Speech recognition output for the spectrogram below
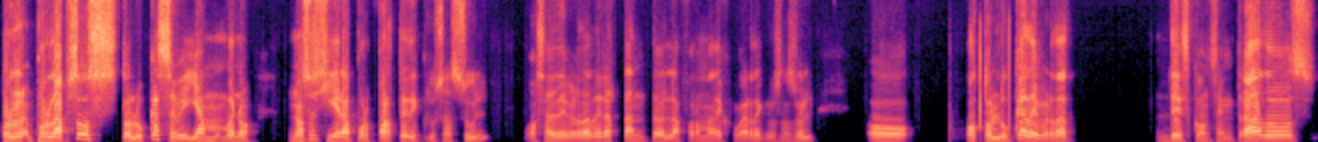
Por, por lapsos, Toluca se veía, bueno, no sé si era por parte de Cruz Azul, o sea, de verdad era tanto la forma de jugar de Cruz Azul, o, o Toluca de verdad desconcentrados,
